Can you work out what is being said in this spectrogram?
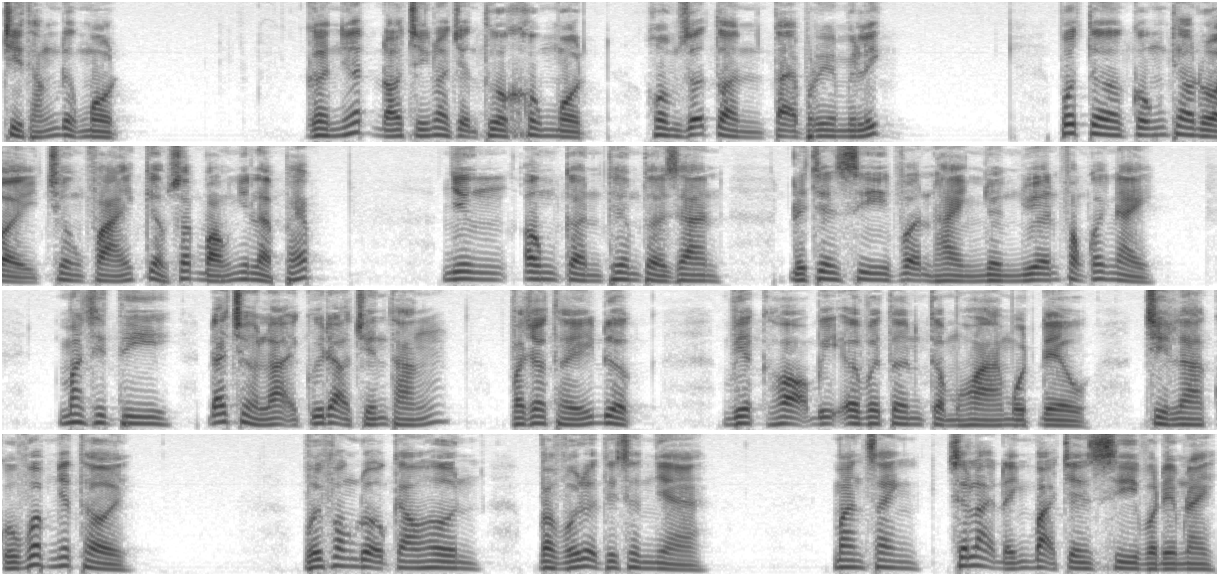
chỉ thắng được một. Gần nhất đó chính là trận thua 0-1 hôm giữa tuần tại Premier League. Potter cũng theo đuổi trường phái kiểm soát bóng như là Pep, nhưng ông cần thêm thời gian để Chelsea vận hành nhuần nhuyễn phong cách này. Man City đã trở lại quỹ đạo chiến thắng và cho thấy được việc họ bị Everton cầm hòa một đều chỉ là cú vấp nhất thời. Với phong độ cao hơn và với lợi thế sân nhà, Man Xanh sẽ lại đánh bại Chelsea vào đêm nay.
